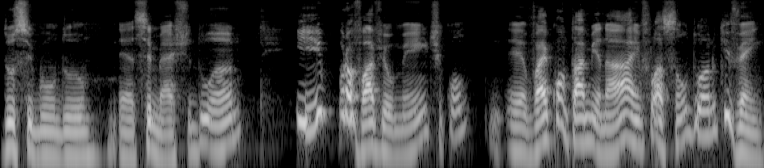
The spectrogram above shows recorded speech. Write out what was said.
do segundo é, semestre do ano e provavelmente com, é, vai contaminar a inflação do ano que vem.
